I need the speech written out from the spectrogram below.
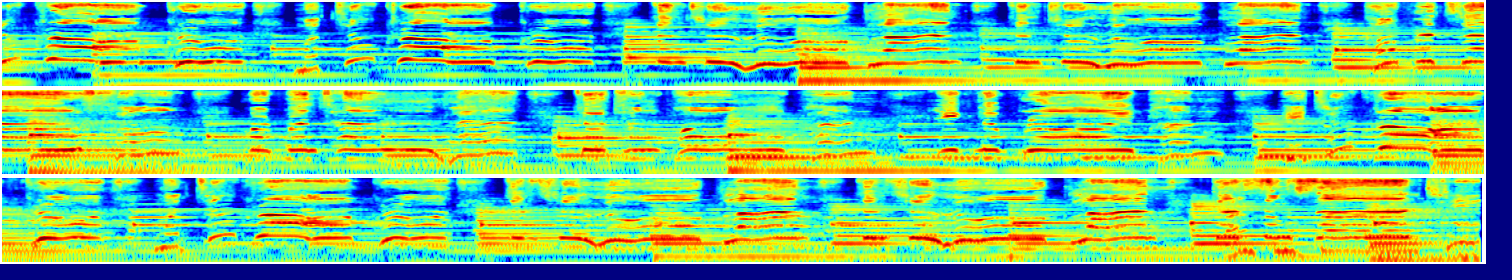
ทั้งครอบครัวหมดทั้งครอบครัวจนชั่วลูกหลานจนชั่วลูกหลานขอพระเจ้าทรงโปรดบันทันและทั่วทั้งพงพันอีกนับร้อยพันให้ทั้งครอบครัวหมดทั้งครอบครัวจนชั่วลูกหลานจนชั่วลูกหลานการทรงสถิ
